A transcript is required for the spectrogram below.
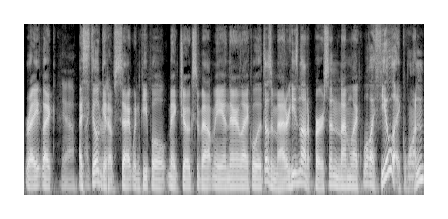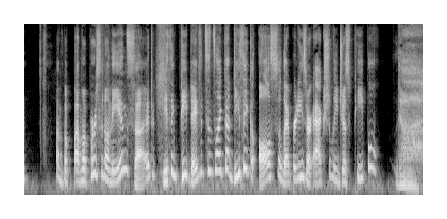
Right? Like, Yeah, I still get right. upset when people make jokes about me and they're like, well, it doesn't matter. He's not a person. And I'm like, well, I feel like one. I'm a, I'm a person on the inside. Do you think Pete Davidson's like that? Do you think all celebrities are actually just people? that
